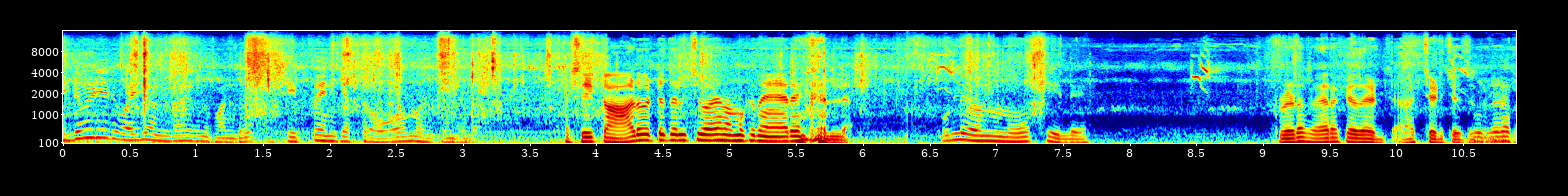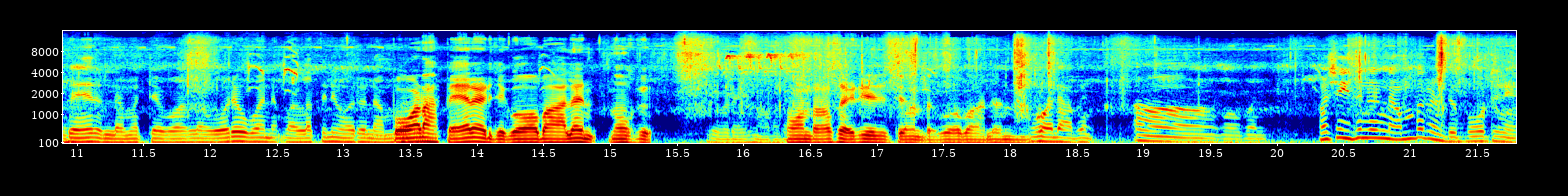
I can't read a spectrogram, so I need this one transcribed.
ഇതുവഴി ഒരു വഴി ഉണ്ടായിരുന്നു പണ്ട്. പക്ഷെ ഇപ്പം എനിക്ക് അത്ര ഓർമ്മ കിട്ടുന്നില്ല. പക്ഷേ ഈ കാട് വെട്ടി തെളിച്ച് പോയാൽ നമുക്ക് നേരെ അല്ല പുള്ളി ഒന്നും നോക്കിയില്ലേ? പുള്ളിയുടെ പേരൊക്കെ ഇത് അച്ചടിച്ച് വെച്ചു പുള്ളിയുടെ പേരല്ല മറ്റേ വള്ള ഓരോ വള്ളത്തിനും ഓരോ നമ്പർ പോടാ പേരടിച്ച്. ഗോപാലൻ നോക്ക്. ഹോണ്ട സൈഡിൽ വെച്ചിട്ടുണ്ട് ഗോപാലൻ. ഗോലാപൻ. ആ ഗോപൻ പക്ഷെ ഇതിന് നമ്പർ ഉണ്ട് ബോട്ടിന്.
